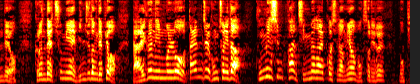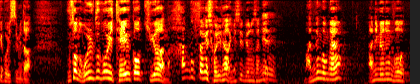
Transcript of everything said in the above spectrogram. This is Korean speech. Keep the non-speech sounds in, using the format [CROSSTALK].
있는데요. 그런데 추미애 민주당 대표 낡은 인물로 땀질 공천이다. 국민 심판 직면할 것이라며 목소리를 높이고 있습니다. 우선 올드보이 대거 귀환 한국당의 전략 이수희 변호사님 네. 맞는 건가요? 아니면은 뭐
